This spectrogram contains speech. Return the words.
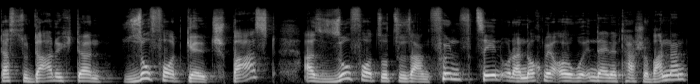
dass du dadurch dann sofort Geld sparst, also sofort sozusagen 5, 10 oder noch mehr Euro in deine Tasche wandern,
